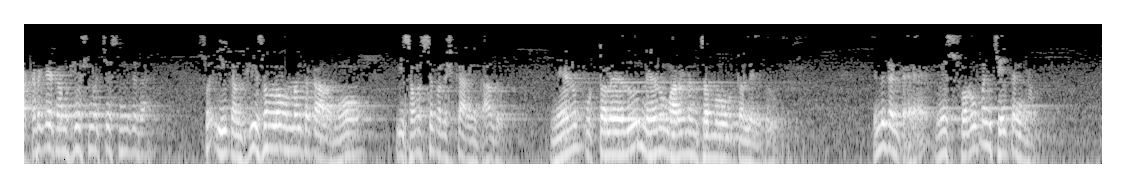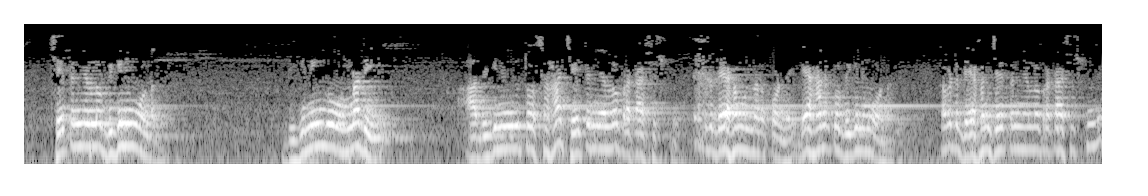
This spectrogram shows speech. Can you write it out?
అక్కడికే కన్ఫ్యూషన్ వచ్చేసింది కదా. సో ఈ కన్ఫ్యూషన్లో ఉన్నంత కాలము ఈ సమస్య పరిష్కారం కాదు. నేను పుట్టలేదు నేను మరణించబోటలేదు ఎందుకంటే మీ స్వరూపం చైతన్యం. చైతన్యంలో బిగినింగ్ ఉండదు. బిగినింగ్ ఉన్నది ఆ బిగినింగ్తో సహా చైతన్యంలో ప్రకాశిస్తుంది. ఇప్పుడు దేహం ఉందనుకోండి దేహానికి బిగినింగ్ ఉన్నది. కాబట్టి దేహం చైతన్యంలో ప్రకాశిస్తుంది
